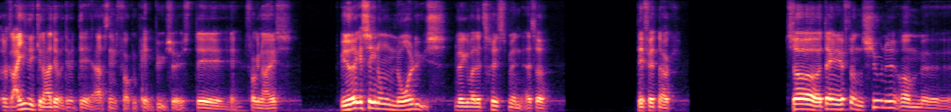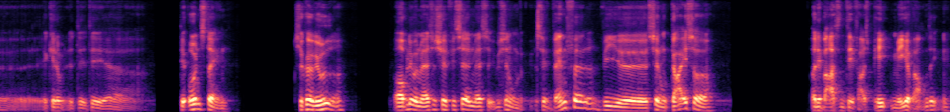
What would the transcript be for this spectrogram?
Reykjavik generelt, det, var- det, det er sådan en fucking pæn by, seriøst. Det er fucking nice. Vi nåede ikke at se nogen nordlys, hvilket var lidt trist, men altså, det er fedt nok. Så dagen efter den 7. om, øh, jeg gætter, det, det er, det er onsdagen, så kører vi ud, og oplever en masse shit. Vi ser en masse, vi ser nogle ser et vandfald, vi øh, ser nogle gejser, og det er bare sådan, det er faktisk pe- mega varmt egentlig.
